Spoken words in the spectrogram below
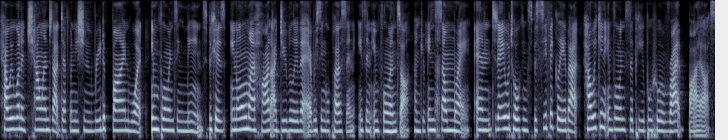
how we want to challenge that definition and redefine what influencing means. Because in all my heart, I do believe that every single person is an influencer 100%. in some way. And today we're talking specifically about how we can influence the people who are right by us.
